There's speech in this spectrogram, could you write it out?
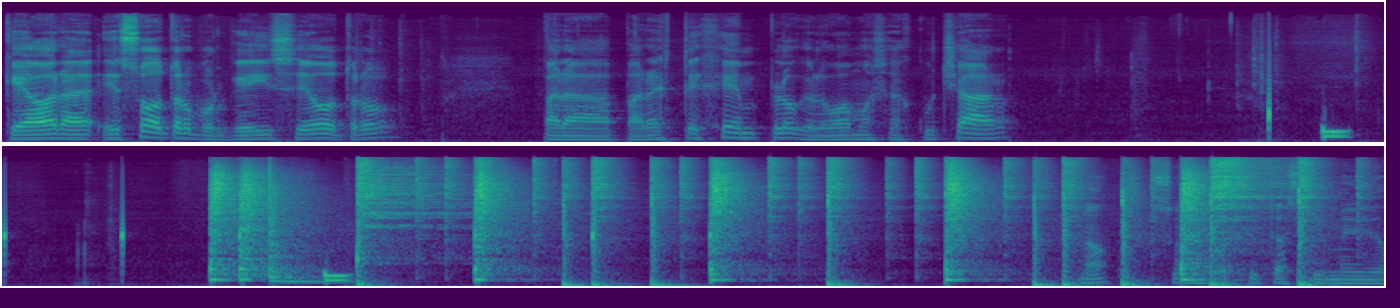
que ahora es otro porque hice otro para, para este ejemplo que lo vamos a escuchar. ¿No? Es una cosita así medio...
